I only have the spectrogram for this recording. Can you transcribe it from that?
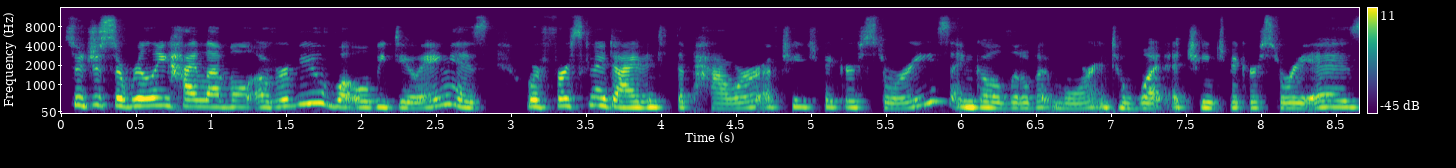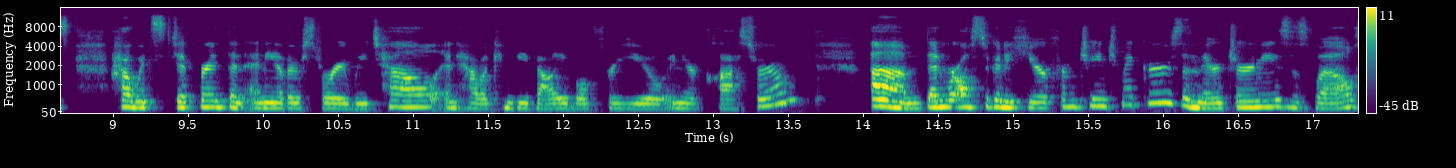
so just a really high level overview of what we'll be doing is we're first going to dive into the power of changemaker stories and go a little bit more into what a changemaker story is, how it's different than any other story we tell, and how it can be valuable for you in your classroom. Um, then we're also going to hear from changemakers and their journeys as well,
